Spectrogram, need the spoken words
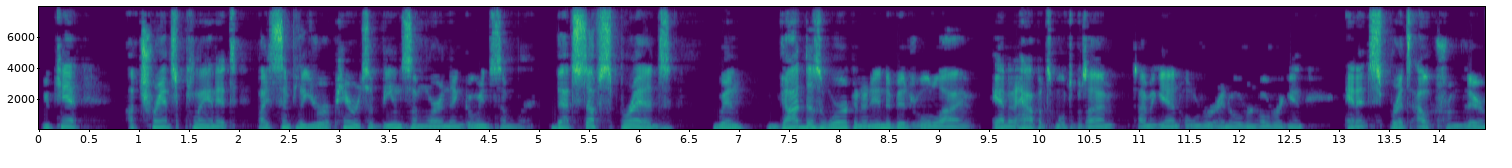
You can't a transplant it by simply your appearance of being somewhere and then going somewhere. That stuff spreads when God does work in an individual life, and it happens multiple time, time again, over and over and over again, and it spreads out from there.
